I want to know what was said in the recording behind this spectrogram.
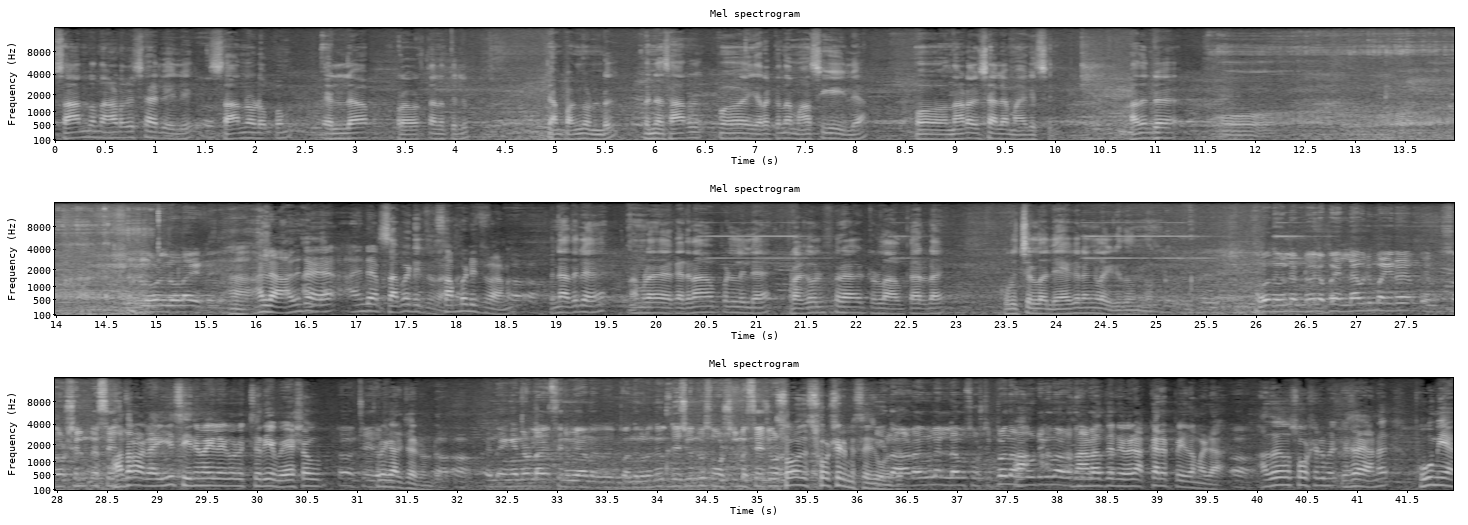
സാറിന്റെ നാടകശാലയിൽ സാറിനോടൊപ്പം എല്ലാ പ്രവർത്തനത്തിലും ഞാൻ പങ്കുണ്ട്. പിന്നെ സാറ് ഇപ്പോൾ ഇറക്കുന്ന മാസികയില്ല നാടകശാല മാഗസിൻ. അതിന്റെ അല്ല അതിന്റെ അതിന്റെ സബ് എഡിറ്റർ സബ് എഡിറ്ററാണ് പിന്നെ അതിൽ നമ്മുടെ കരുനാഗപ്പള്ളിയിലെ പ്രഗത്ഭരായിട്ടുള്ള ആൾക്കാരുടെ കുറിച്ചുള്ള ലേഖനങ്ങൾ എഴുതുന്നുണ്ട്. മാത്രമല്ല ഈ സിനിമയിലേക്ക് ഒരു ചെറിയ വേഷവും കളിച്ചിട്ടുണ്ട് എങ്ങനെയുള്ള സിനിമയാണ് സോഷ്യൽ മെസ്സേജ് സോഷ്യൽ മെസ്സേജ് നാടകത്തിന്റെ ഒരു അക്കരെ പെയ്ത മഴ അത് സോഷ്യൽ മെസ്സേജാണ് ഭൂമിയെ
